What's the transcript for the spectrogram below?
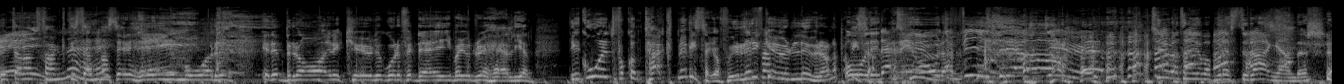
utan att faktiskt nej. att man säger hej, hur mår du? Är det bra? Är det kul? Hur går det för dig? Vad gjorde du i helgen? Det går inte att få kontakt med vissa. Jag får ju rycka ur lurarna på Åh, vissa. det där är tur att, tur att han jobbar på restaurang, Anders. Ja,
